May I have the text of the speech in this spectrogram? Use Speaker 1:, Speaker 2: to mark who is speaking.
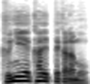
Speaker 1: 国へ帰ってからも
